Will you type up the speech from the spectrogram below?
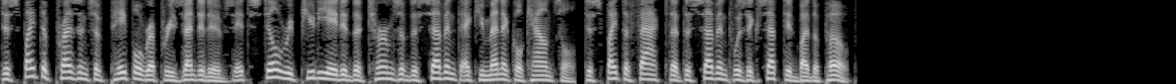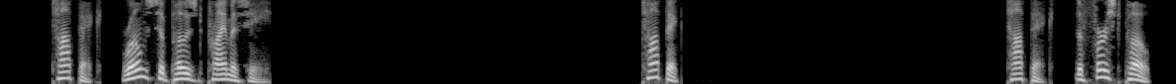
Despite the presence of papal representatives it still repudiated the terms of the Seventh Ecumenical Council, despite the fact that the Seventh was accepted by the Pope. Rome's supposed primacy. The first pope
